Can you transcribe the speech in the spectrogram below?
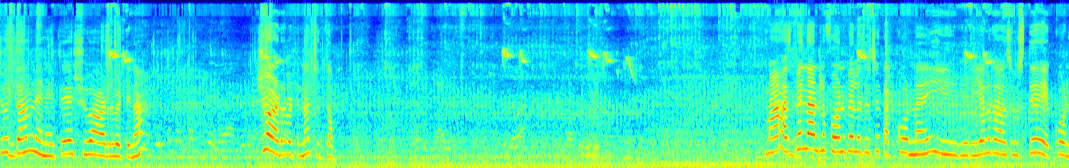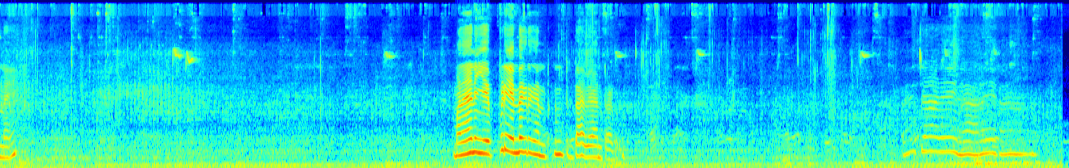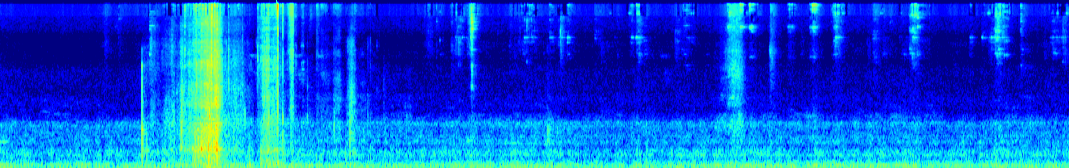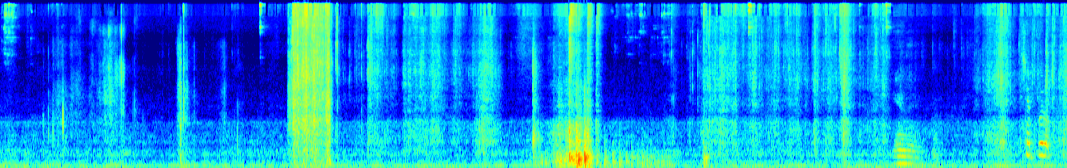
చూద్దాం నేనైతే షూ ఆర్డర్ పెట్టిన. షూ ఆర్డర్ పెట్టినా చూద్దాం. మా హస్బెండ్ దాంట్లో ఫోన్పేలో చూస్తే తక్కువ ఉన్నాయి. ఇవి రియల్గా చూస్తే ఎక్కువ ఉన్నాయి. మా నాయన ఎప్పుడు ఎన్ అంటాడు. కనుక్కుంటుంటావే అంటాడు జారే 그럼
